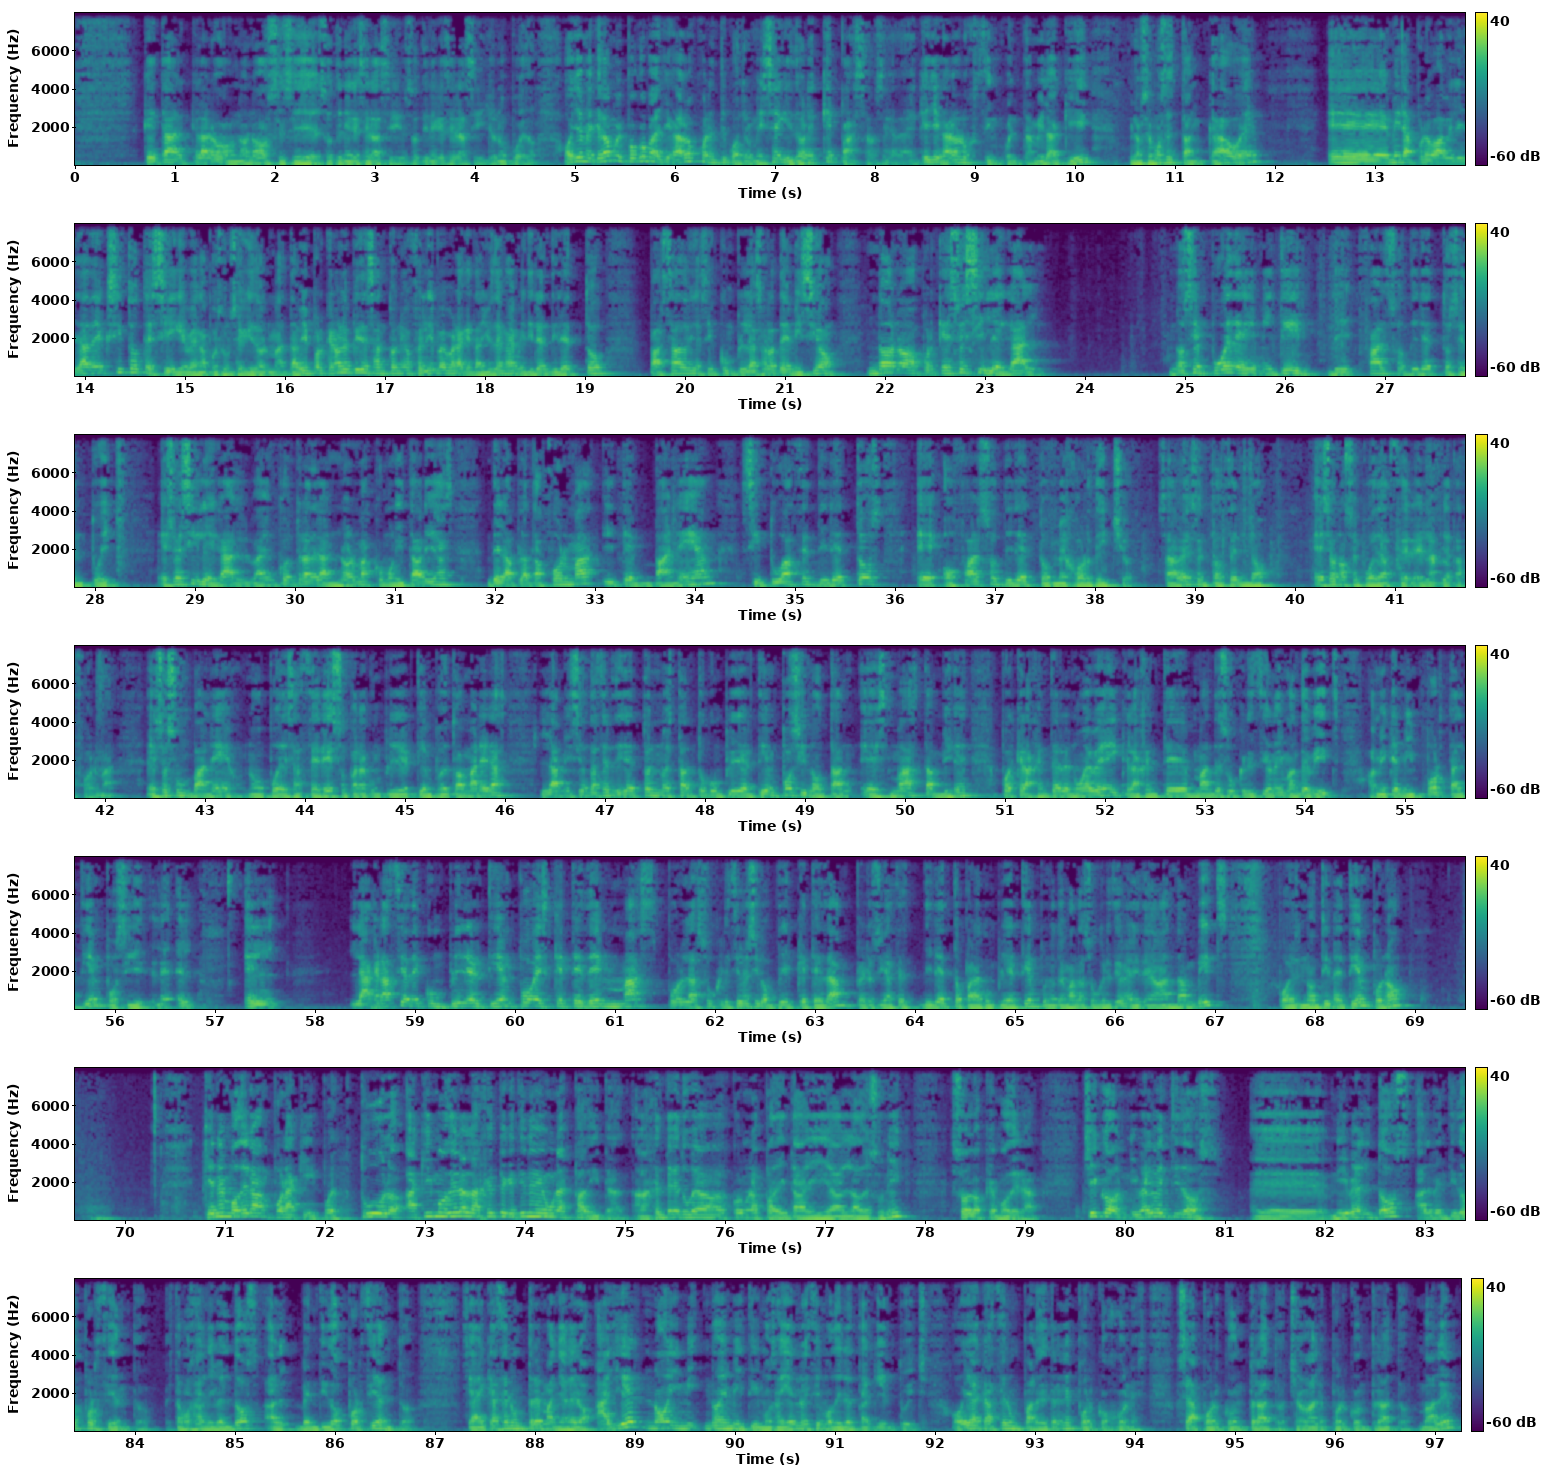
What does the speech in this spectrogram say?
¿Qué tal? Claro, no, no, sí, sí, eso tiene que ser así, eso tiene que ser así, yo no puedo. Oye, me queda muy poco para llegar a los 44.000 seguidores, ¿qué pasa? O sea, hay que llegar a los 50.000 aquí, nos hemos estancado, ¿eh? Eh, mira, probabilidad de éxito te sigue. Venga, pues un seguidor más. David, ¿por qué no le pides a Antonio Felipe para que te ayuden a emitir en directo pasado y así cumplir las horas de emisión? No, no, porque eso es ilegal. No se puede emitir falsos directos en Twitch. Eso es ilegal, va en contra de las normas comunitarias de la plataforma y te banean si tú haces directos eh, o falsos directos, mejor dicho, ¿sabes? Entonces no, eso no se puede hacer en la plataforma. Eso es un baneo, no puedes hacer eso para cumplir el tiempo. De todas maneras, la misión de hacer directos no es tanto cumplir el tiempo, sino tan, es más también pues que la gente renueve y que la gente mande suscripciones y mande bits. A mí que me importa el tiempo, si el, el, la gracia de cumplir el tiempo es que te den más por las suscripciones y los bits que te dan, pero si haces directos para cumplir el tiempo y no te mandan suscripciones ni te mandan bits, pues no tiene tiempo, ¿no? ¿Quiénes moderan por aquí? Pues tú, aquí moderan la gente que tiene una espadita. A la gente que tú veas con una espadita ahí al lado de su nick, son los que moderan. Chicos, nivel 22. Eh, nivel 2 al 22%. Estamos al nivel 2 al 22%. O sea, hay que hacer un tren mañanero. Ayer no, no emitimos, ayer no hicimos directo aquí en Twitch. Hoy hay que hacer un par de trenes por cojones. O sea, por contrato, chavales, por contrato, ¿vale?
